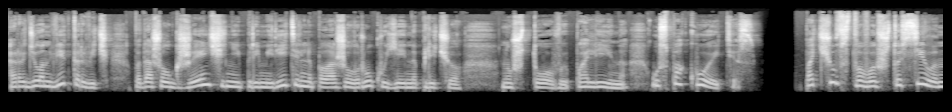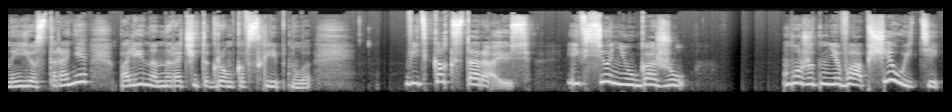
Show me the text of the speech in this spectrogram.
Родион Викторович подошел к женщине и примирительно положил руку ей на плечо. «Ну что вы, Полина, успокойтесь». Почувствовав, что сила на ее стороне, Полина нарочито громко всхлипнула. «Ведь как стараюсь! И все не угожу! Может, мне вообще уйти?»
